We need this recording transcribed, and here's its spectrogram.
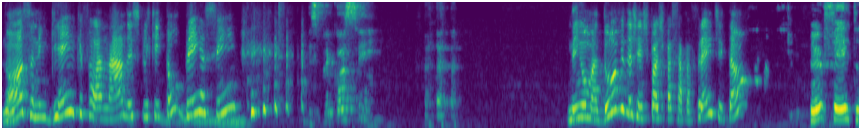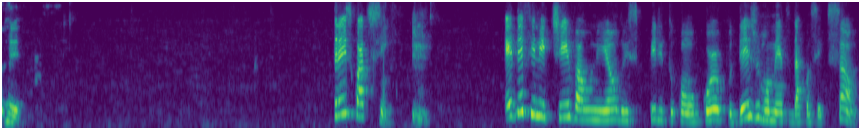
Nossa, ninguém quer falar nada, eu expliquei tão bem assim. Explicou sim. Nenhuma dúvida? A gente pode passar para frente, então? Perfeito, Rê. 3, 4, 5. É definitiva a união do espírito com o corpo desde o momento da concepção?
